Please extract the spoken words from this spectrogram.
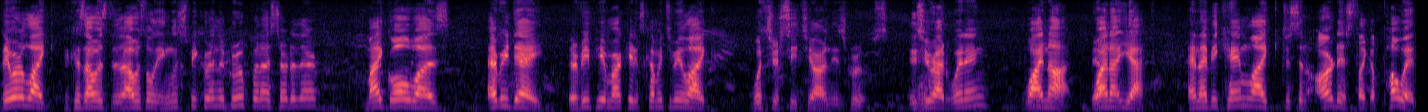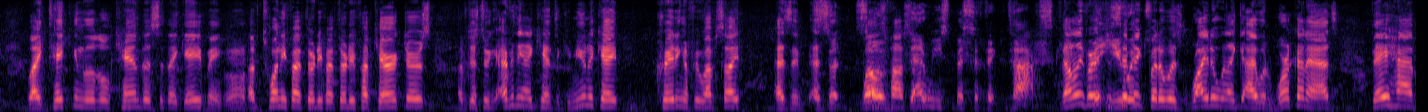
they were like because I was the, I was the only English speaker in the group when I started there. My goal was every day their VP of marketing is coming to me like, "What's your CTR in these groups? Is your ad winning? Why mm. not? Why not yet?" And I became like just an artist, like a poet, like taking the little canvas that they gave me mm. of 25, 35, 35 characters of just doing everything I can to communicate, creating a free website as, a, as so, well so as possible very specific task. not only very specific, would- but it was right away. Like I would work on ads. They have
